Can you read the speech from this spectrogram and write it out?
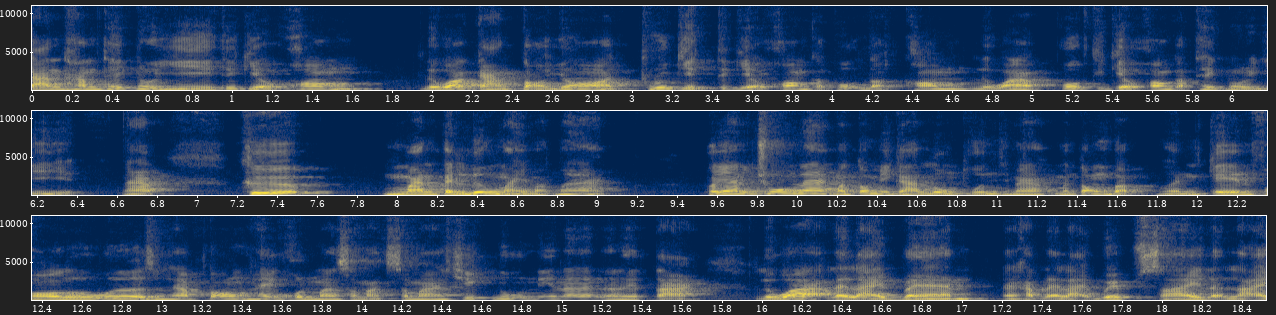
การทำเทคโนโลยีที่เกี่ยวข้อง หรือว่าการต่อยอดธุรกิจที่เกี่ยวข้องกับพวก .com หรือว่าพวกที่เกี่ยวข้องกับเทคโนโลยีนะครับคือมันเป็นเรื่องใหม่มากๆ เพราะฉะนั้นช่วงแรกมันต้องมีการลงทุนใช่ไหมมันต้องแบบเหมือนเกณฑ์ followers นะครับต้องให้คนมาสมัครสมาชิกนู่นนี่นั่นอะไรต่าง หรือว่าหลาย ๆ แบรนด์นะครับหลาย ๆ เว็บไซต์หลาย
